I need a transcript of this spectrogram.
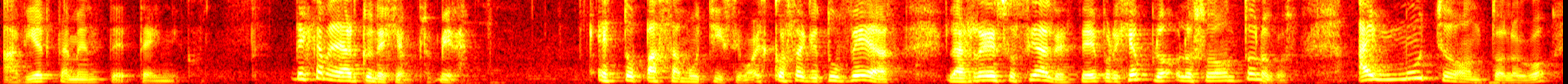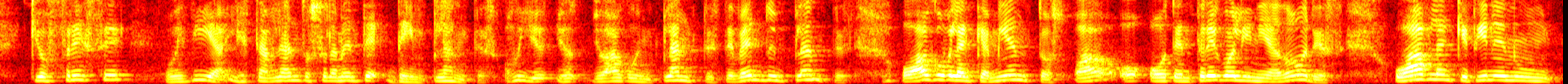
abiertamente técnico. Déjame darte un ejemplo. Mira, Esto pasa muchísimo. Es cosa que tú veas las redes sociales de, por ejemplo, los odontólogos. Hay mucho odontólogo que ofrece hoy día y está hablando solamente de implantes. Oye, yo, hago implantes, te vendo implantes, o hago blanqueamientos, o, te entrego alineadores, o hablan que tienen un,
